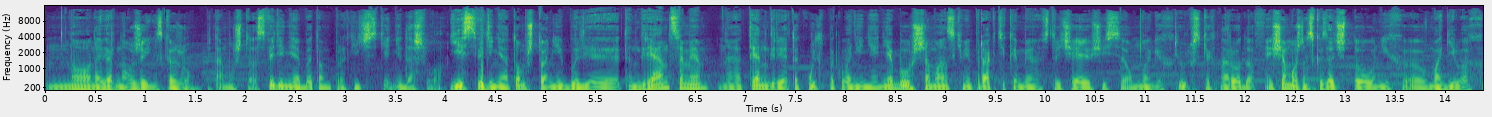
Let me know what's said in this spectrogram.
но, наверное, уже и не скажу, потому что сведения об этом практически не дошло. Есть сведения о том, что они были тенгрианцами. Э, тенгри — это культ поклонения небу шаманскими практиками, встречающийся у многих тюркских народов. Еще можно сказать, что у них э, в могилах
